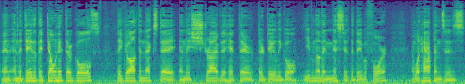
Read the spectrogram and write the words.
And, and the days that they don't hit their goals, they go out the next day and they strive to hit their, their daily goal, even though they missed it the day before. And what happens is,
